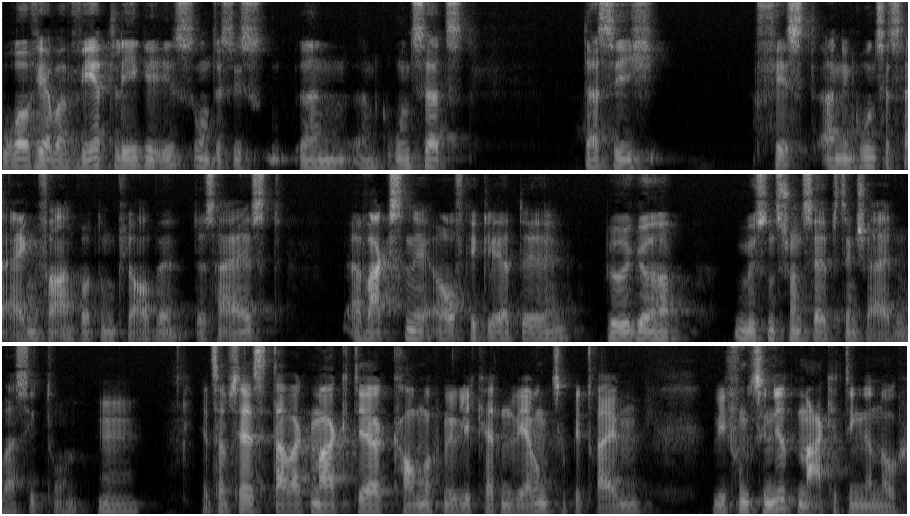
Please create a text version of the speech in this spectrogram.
Worauf ich aber Wert lege ist, und das ist ein, ein Grundsatz, dass ich fest an den Grundsatz der Eigenverantwortung glaube. Das heißt, erwachsene, aufgeklärte Bürger müssen schon selbst entscheiden, was sie tun. Mhm. Jetzt habt ihr als Tabakmarkt ja kaum noch Möglichkeiten, Werbung zu betreiben. Wie funktioniert Marketing dann noch?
